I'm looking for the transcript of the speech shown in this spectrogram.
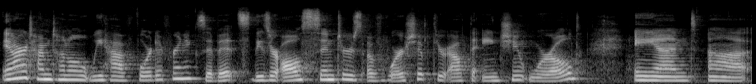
in our time tunnel, we have four different exhibits. These are all centers of worship throughout the ancient world. And uh,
